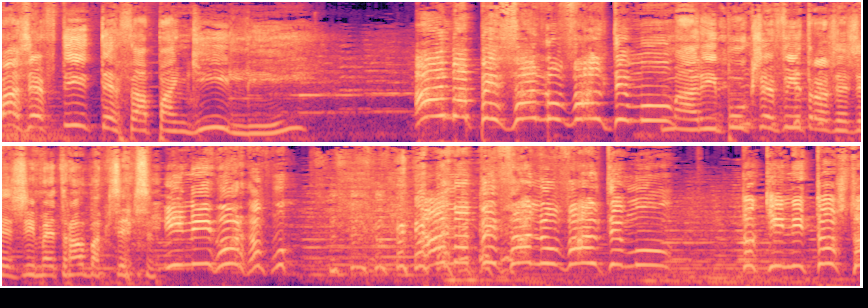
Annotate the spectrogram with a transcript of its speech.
Μαζευτείτε θα παγγείλει Άμα πεθάνω, βάλτε μου! Μαρή που ξεφύτρωσες εσύ με τρόμαξες; Είναι η ώρα μου! Άμα πεθάνω, βάλτε μου! Το κινητό στο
